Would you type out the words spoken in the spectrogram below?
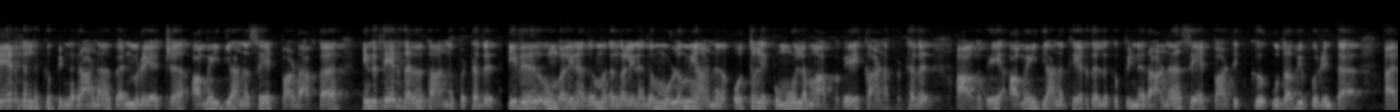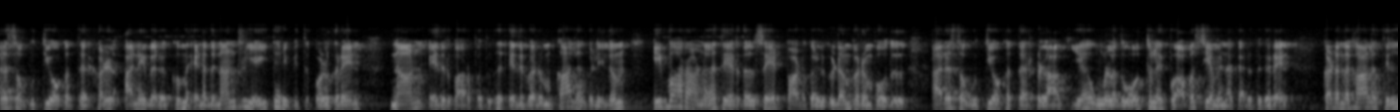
தேர்தலுக்கு பின்னரான வன்முறையற்ற அமைதியான செயற்பாடாக இந்த தேர்தல் காணப்பட்டது. இது உங்களினதும் எங்களினதும் முழுமையான ஒத்துழைப்பு மூலமாகவே காணப்பட்டது. ஆகவே அமைதியான தேர்தலுக்கு பின்னரான செயற்பாட்டிற்கு உதவி புரிந்த அரச உத்தியோகத்தர்கள் அனைவருக்கும் எனது நன்றியை தெரிவித்துக் கொள்கிறேன். நான் எதிர்பார்ப்பது எதிர்வரும் காலங்களிலும் இவ்வாறான தேர்தல் செயற்பாடுகள் இடம்பெறும் போது அரச உத்தியோகத்தர்களாகிய உங்களது ஒத்துழைப்பு அவசியம் என கருதுகிறேன். கடந்த காலத்தில்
